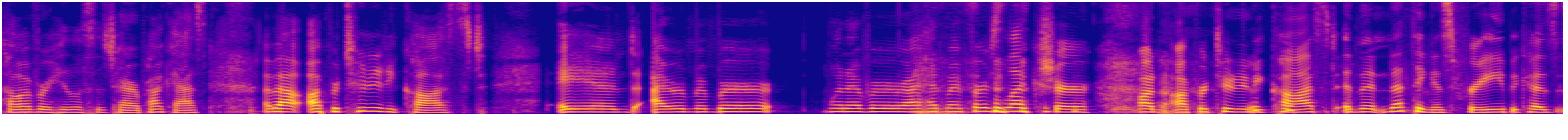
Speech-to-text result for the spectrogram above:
however he listens to our podcast about opportunity cost. And I remember whenever I had my first lecture on opportunity cost and that nothing is free because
